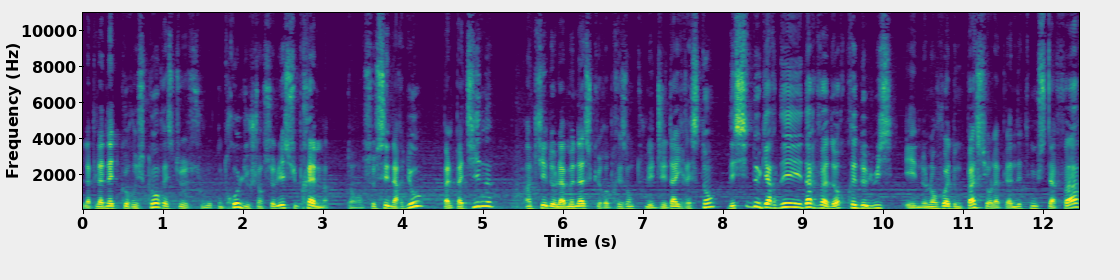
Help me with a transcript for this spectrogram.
la planète Coruscant reste sous le contrôle du chancelier suprême. Dans ce scénario, Palpatine, inquiet de la menace que représentent tous les Jedi restants, décide de garder Dark Vador près de lui, et ne l'envoie donc pas sur la planète Mustafar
